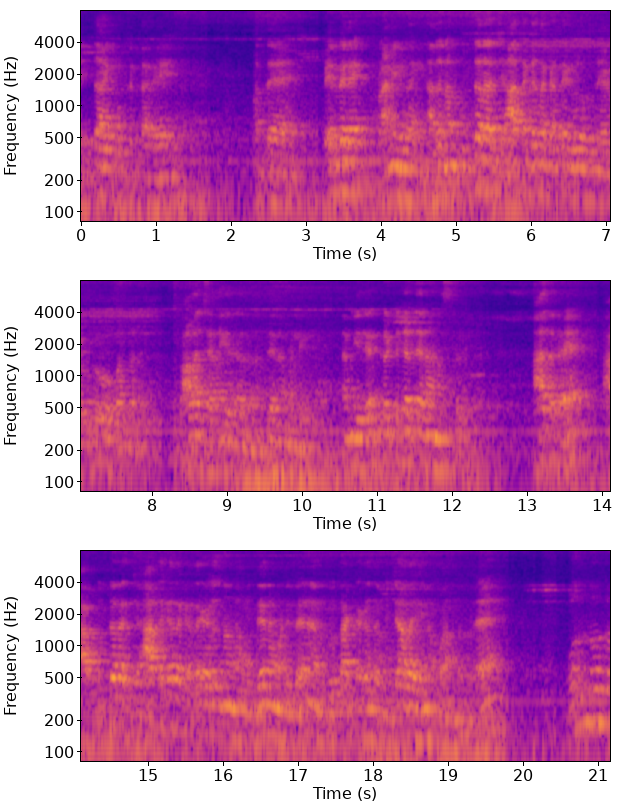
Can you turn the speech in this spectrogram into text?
ಎತ್ತಾಗಿ ಹೋಗ್ತಿರ್ತಾರೆ ಮತ್ತು ಬೇರೆ ಬೇರೆ ಪ್ರಾಣಿಗಳಾಗಿ. ಅದನ್ನು ಉತ್ತರ ಜಾತಕದ ಕಥೆಗಳು ಅಂತ ಹೇಳೋದು ಬರ್ತದೆ. ಭಾಳ ಚೆನ್ನಾಗಿದೆ ಅದನ್ನು ಅಧ್ಯಯನ ಮಾಡಲಿಕ್ಕೆ ನಮಗಿದೆ ಇದೇನು ಕಟ್ಟುಕತೆನ ಅನಿಸ್ತದೆ. ಆದರೆ ಆ ಬುದ್ಧರ ಜಾತಕದ ಕಥೆಗಳನ್ನು ನಾವು ಅಧ್ಯಯನ ಮಾಡಿದರೆ ನಮ್ಗೆ ಗೊತ್ತಾಗ್ತಕ್ಕಂಥ ವಿಚಾರ ಏನಪ್ಪ ಅಂತಂದರೆ ಒಂದೊಂದು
